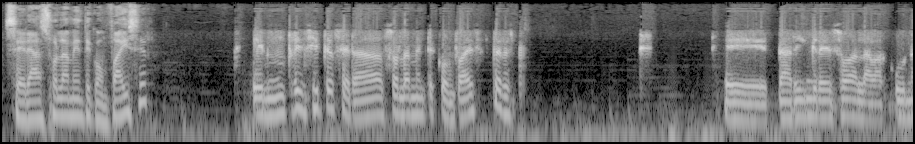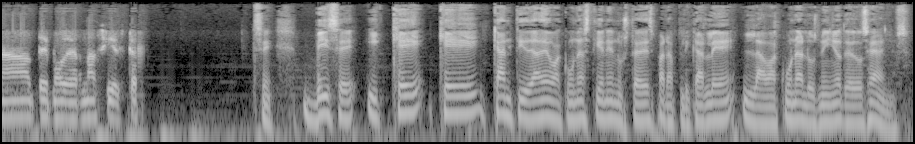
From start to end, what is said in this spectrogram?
será solamente con Pfizer? En un principio será solamente con Pfizer, pero eh, dar ingreso a la vacuna de Moderna si es pertinente. Sí. Vice, ¿y qué, qué cantidad de vacunas tienen ustedes para aplicarle la vacuna a los niños de 12 años?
